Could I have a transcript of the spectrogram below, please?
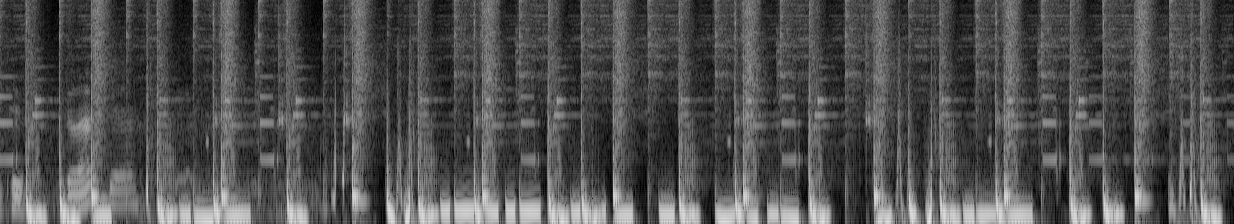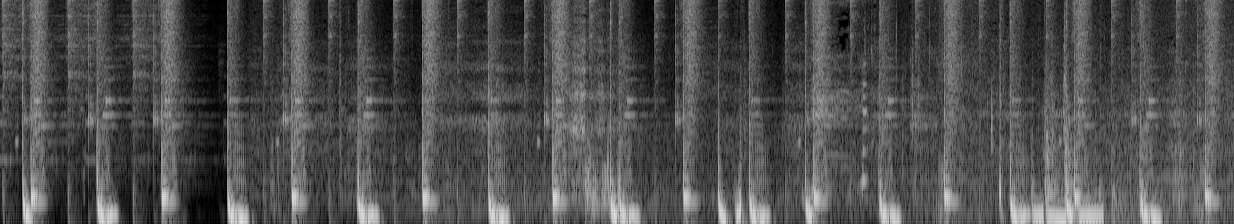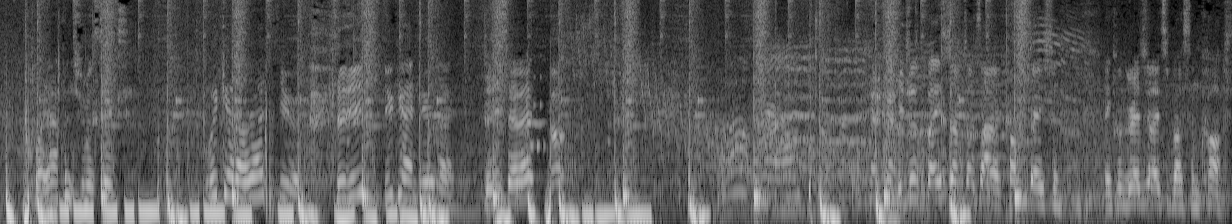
side too. Feel that? Yeah. what happened to my six? We can arrest you. Did he? You can't do that. Did you say that? No. Oh, no. he just based up outside a cop station and congratulated by some cops.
